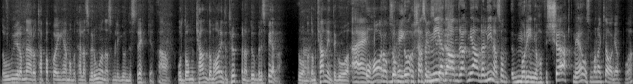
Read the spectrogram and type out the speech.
Då är de nära att tappa poäng hemma mot Hellas Verona som ligger under strecket. Ja. Och de, kan, de har inte truppen att dubbelspela. Roma. De kan inte gå... och har också de- häng de- på Champions alltså med, andra, med andra linan som Mourinho har försökt med och som man har klagat på,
